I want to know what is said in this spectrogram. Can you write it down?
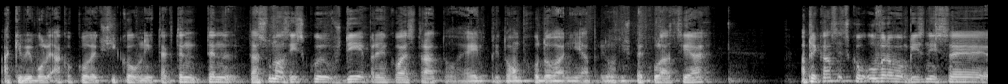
aký by boli akokoľvek šikovní, tak ten, ten, tá suma zisku vždy je pre niekoho aj stratou, hej, pri tom obchodovaní a pri rôznych špekuláciách. A pri klasickom úverovom biznise,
